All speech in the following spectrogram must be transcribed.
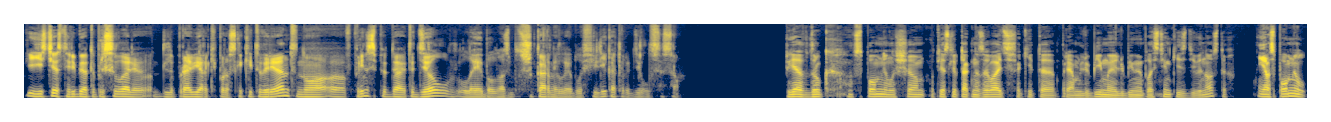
и, естественно, ребята присылали для проверки просто какие-то варианты, но, в принципе, да, это делал лейбл. У нас был шикарный лейбл Фили, который делал все сам. Я вдруг вспомнил еще, вот если так называть какие-то прям любимые-любимые пластинки из 90-х, я вспомнил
